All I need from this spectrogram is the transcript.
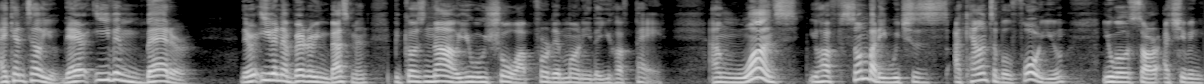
I can tell you, they are even better. They're even a better investment because now you will show up for the money that you have paid. And once you have somebody which is accountable for you, you will start achieving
